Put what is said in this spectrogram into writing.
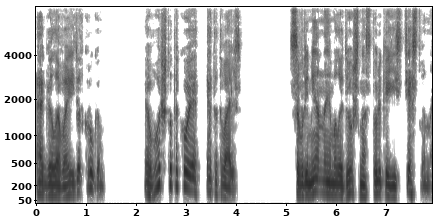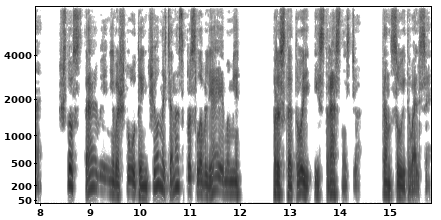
а голова идет кругом. Вот что такое этот вальс. Современная молодежь настолько естественна, что, ставя ни во что утонченность, она с прославляемыми простотой и страстностью танцует вальсы.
